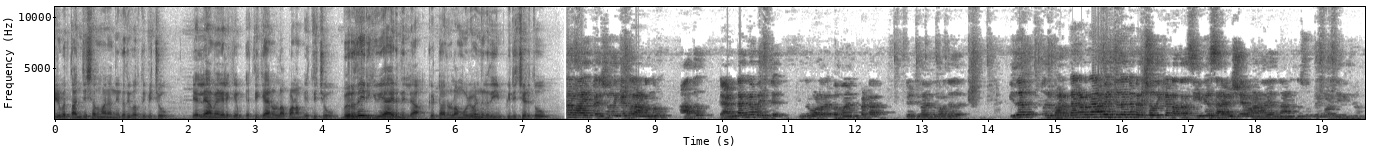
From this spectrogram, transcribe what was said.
എഴുപത്തി അഞ്ച് ശതമാനം നികുതി വർദ്ധിപ്പിച്ചു. എല്ലാ മേഖലയ്ക്കും എത്തിക്കാനുള്ള പണം എത്തിച്ചു. വെറുതെ ഇരിക്കുകയായിരുന്നില്ല. കിട്ടാനുള്ള മുഴുവൻ നികുതിയും പിരിച്ചെടുത്തു. മായി പരിശോധിക്കേണ്ടതാണെന്നും അത് രണ്ടംഗ ബെഞ്ച് ഇന്ന് വളരെ ബഹുമാനപ്പെട്ട ജഡ്ജിമാരെന്ന് പറഞ്ഞത്. ഇത് ഒരു ഭരണഘടനാ ബെഞ്ച് തന്നെ പരിശോധിക്കേണ്ട അത്ര സീരിയസ് ആയ വിഷയമാണ് എന്നാണ് ഇന്ന് സുപ്രീം കോടതി വിധിക്കുന്നത്.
